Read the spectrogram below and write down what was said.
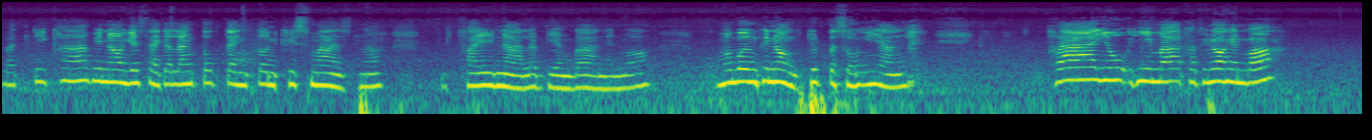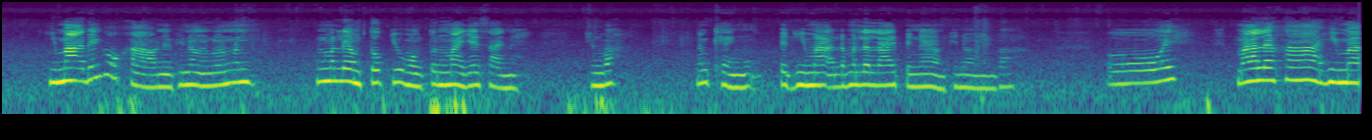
สวัสดีค่ะพี่น้องยายใส่กำลังตกแต่งต้นคริสต์มาสเนาะไฟหนาระเบียงบ้านเห็นบ่มาเบิ่งพี่น้องจุดประสงค์อีหยังพายุหิมะค่ะพี่น้องเห็นบ่หิมะได้ขาวๆเนี่ยพี่น้องมันมันมันมันเริ่มตกอยู่ของต้นไม้ยายใส่เนี่ยเห็นบ่น้ำแข็งเป็นหิมะแล้วมันละลายเป็นน้ำพี่น้องเห็นบ่โอ้ยมาแล้วค่ะหิมะ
